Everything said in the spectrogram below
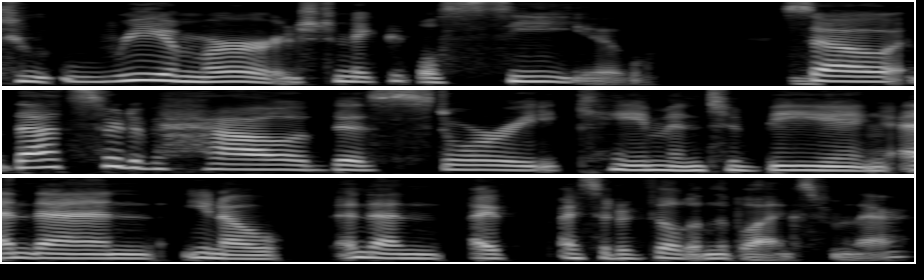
to reemerge to make people see you? Mm. So that's sort of how this story came into being. And then, you know, and then I, I sort of filled in the blanks from there.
